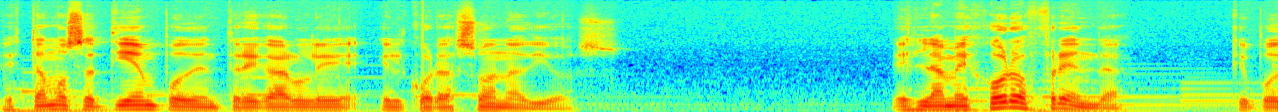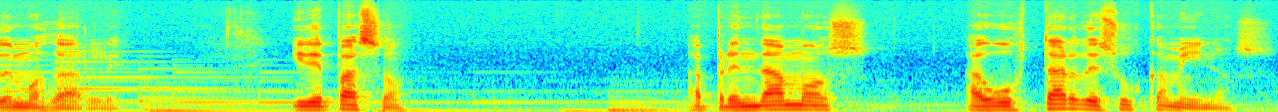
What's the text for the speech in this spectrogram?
estamos a tiempo de entregarle el corazón a Dios. Es la mejor ofrenda que podemos darle. Y de paso, aprendamos a gustar de sus caminos,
